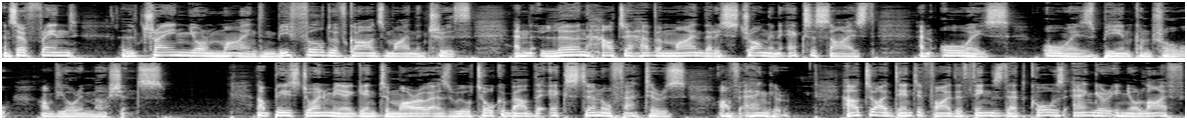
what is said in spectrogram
And so, friend, train your mind and be filled with God's mind and truth, and learn how to have a mind that is strong and exercised, and always, always be in control of your emotions. Now, please join me again tomorrow as we'll talk about the external factors of anger, how to identify the things that cause anger in your life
